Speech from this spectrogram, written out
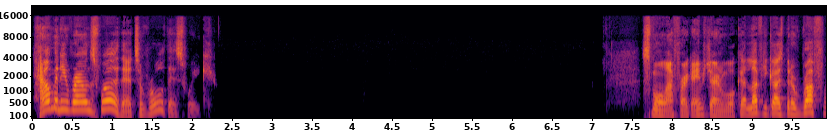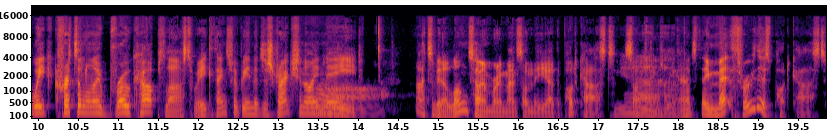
How many rounds were there to Raw this week? Small Afro Games, Jaron Walker. Love you guys. Been a rough week. Crystal and I broke up last week. Thanks for being the distraction I need. Aw. Oh, it's been a long time romance on the uh, the podcast side of things we had. They met through this podcast.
